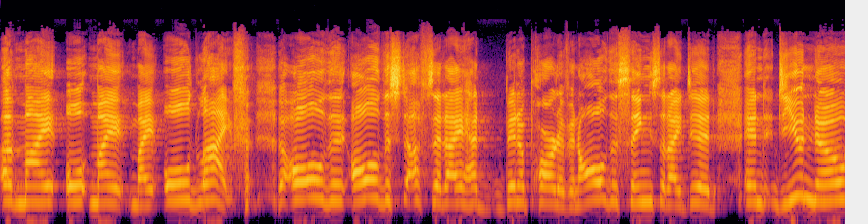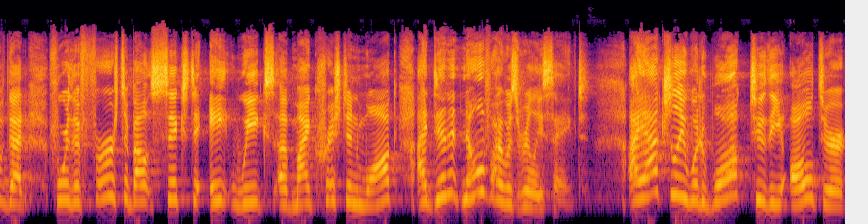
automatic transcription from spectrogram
of my old, my, my old life, all the, all the stuff that I had been a part of and all the things that I did. And do you know that for the first about six to eight weeks of my Christian walk, I didn't know if I was really saved. I actually would walk to the altar.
